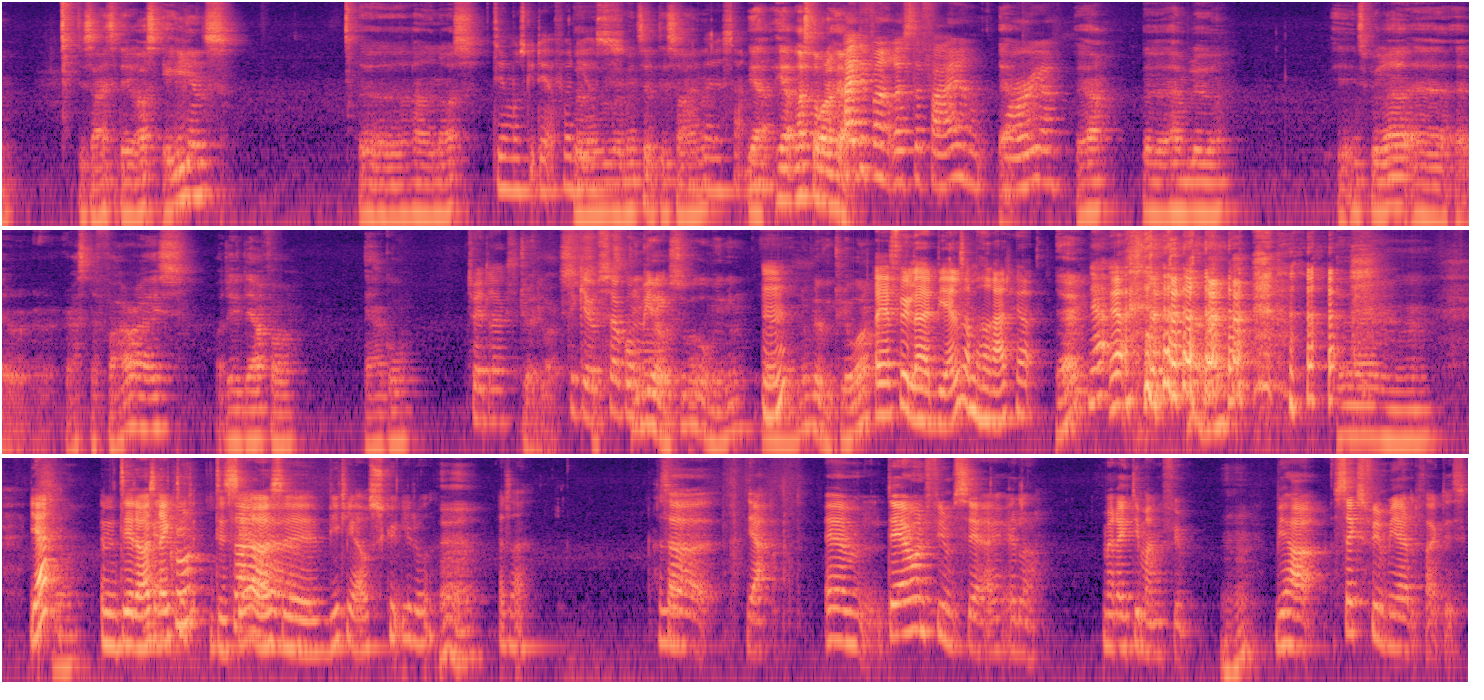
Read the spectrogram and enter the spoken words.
design til det. er Også Aliens øh, har han også Det er måske derfor, de øh, også været med til at designe. arbejder det sammen. Ja, her, der står der her. Ej, det er for en Rastafarian Ja. warrior. Ja, øh, han blev inspireret af, af Rastafaris, og det er derfor ergo Dreadlocks. dreadlocks. Det giver jo så god det giver jo mening. super god mening. Mm. Øh, nu bliver vi klogere. Og jeg føler, at vi alle sammen havde ret her. Ja? Ja. Ja. ja. øhm, Ja, så, men det er da også Okay, rigtigt. cool. Det Så, ser også øh, virkelig afskyeligt ud. ja, ja. Altså, hold Så ja, øhm, det er jo en filmserie, eller med rigtig mange film. Mm-hmm. Vi har seks film i alt, faktisk.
